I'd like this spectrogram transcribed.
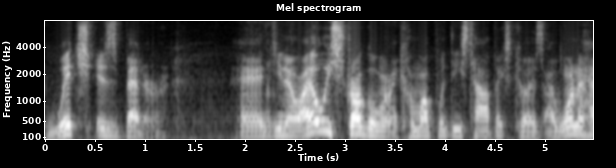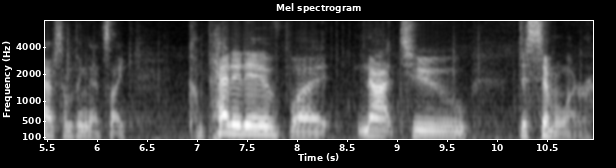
which is better? And, you know, I always struggle when I come up with these topics because I want to have something that's like competitive, but not too dissimilar.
